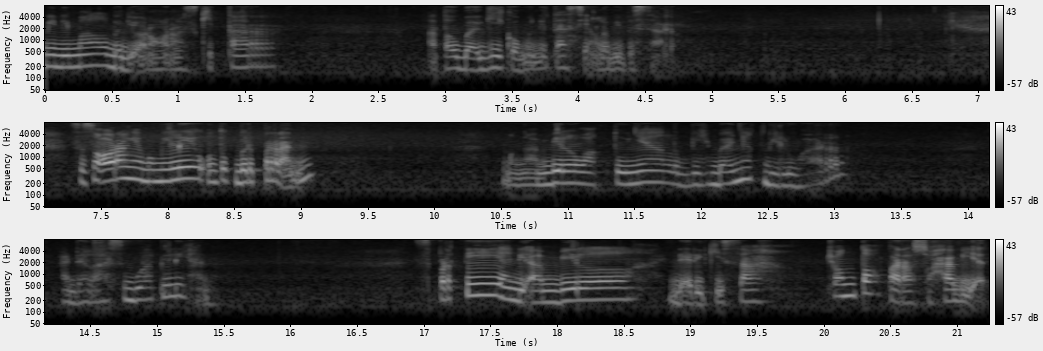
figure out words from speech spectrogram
minimal bagi orang-orang sekitar atau bagi komunitas yang lebih besar. Seseorang yang memilih untuk berperan mengambil waktunya lebih banyak di luar adalah sebuah pilihan. Seperti yang diambil dari kisah contoh para sahabat.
